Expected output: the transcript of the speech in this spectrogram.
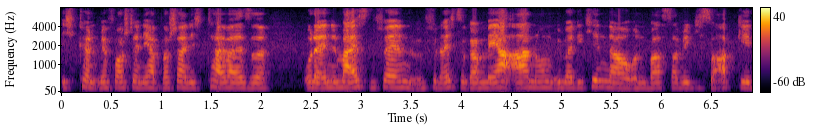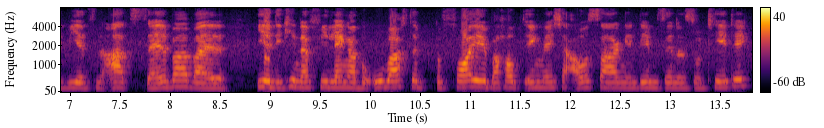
ich könnte mir vorstellen, ihr habt wahrscheinlich teilweise oder in den meisten Fällen vielleicht sogar mehr Ahnung über die Kinder und was da wirklich so abgeht, wie jetzt ein Arzt selber, weil ihr die Kinder viel länger beobachtet, bevor ihr überhaupt irgendwelche Aussagen in dem Sinne so tätigt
